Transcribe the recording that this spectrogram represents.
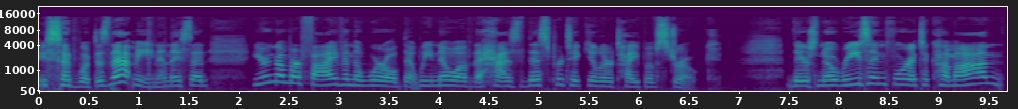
We said what does that mean? And they said you're number five in the world that we know of that has this particular type of stroke. There's no reason for it to come on.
